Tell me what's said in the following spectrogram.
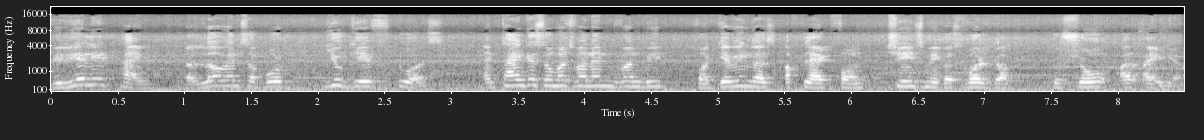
We really thank the love and support you gave to us. And thank you so much 1M1B for giving us a platform, Changemakers World Cup, to show our idea.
